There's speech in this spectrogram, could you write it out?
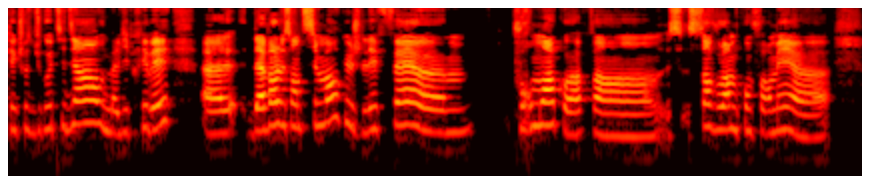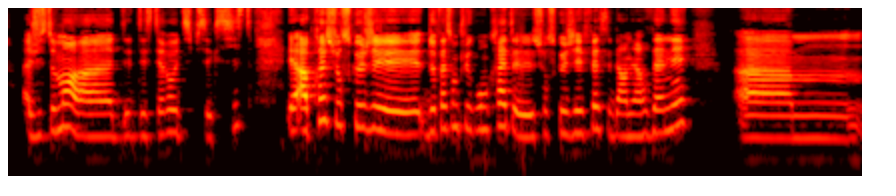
quelque chose du quotidien ou de ma vie privée, d'avoir le sentiment que je l'ai fait, pour moi, quoi. Enfin, sans vouloir me conformer, justement à des stéréotypes sexistes et après sur ce que j'ai de façon plus concrète et sur ce que j'ai fait ces dernières années, hem,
